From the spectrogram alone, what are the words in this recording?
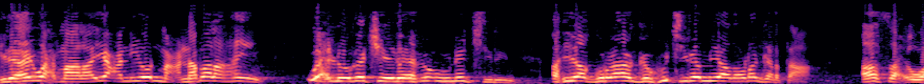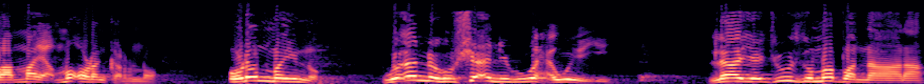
Ilaahay wax maalayacni oon macnaba lahayn wax looga jeedaaba una jirin. Ayaa qur'aanka ku jira miyaad odhan kartaa? Asax waa maya ma odhan karno. Odhan mayno. Wa annahu sha'nigu waxa weeye laa yajuuzu ma banaana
